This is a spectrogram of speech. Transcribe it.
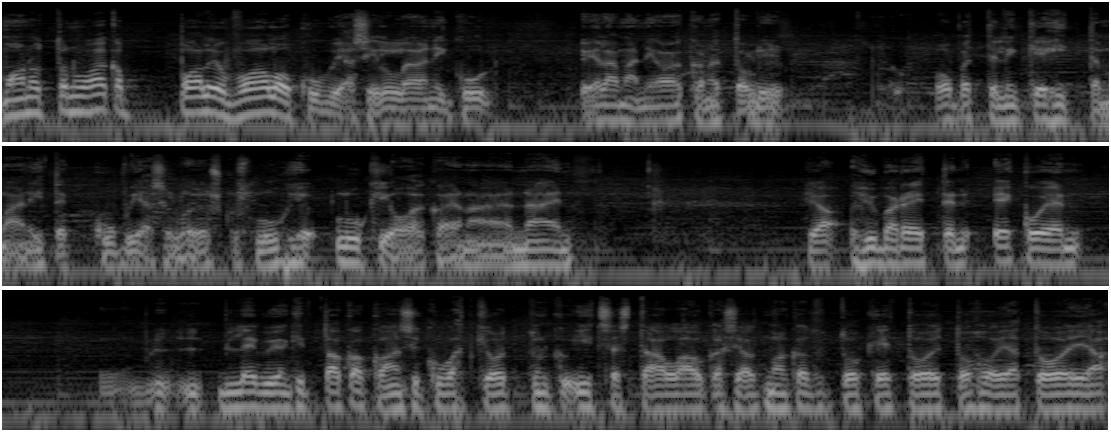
mä oon ottanut aika paljon valokuvia sillä niin kuin elämäni aikana, että oli, opettelin kehittämään itse kuvia silloin joskus lukioaikana ja näin. Ja hyväreitten ekojen levyjenkin takakansikuvatkin ottanut niin itsestään lauka sieltä. Mä oon katsottu, että okei, okay, toi, toho ja toi. Ja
